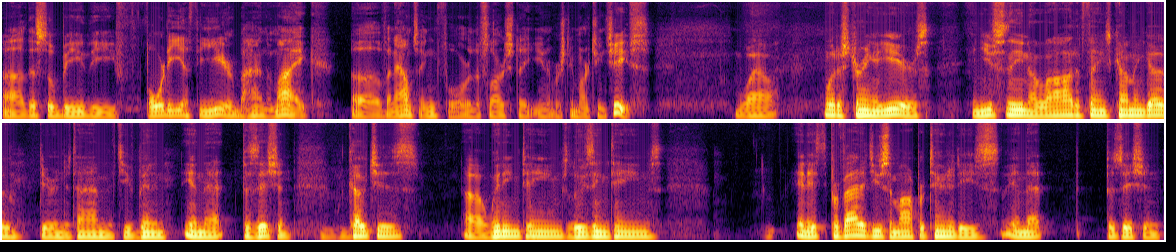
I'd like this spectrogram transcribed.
Uh, this will be the 40th year behind the mic of announcing for the Florida State University Marching Chiefs. Wow, what a string of years! And you've seen a lot of things come and go during the time that you've been in that position. Coaches, uh, winning teams, losing teams, and it's provided you some opportunities in that position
